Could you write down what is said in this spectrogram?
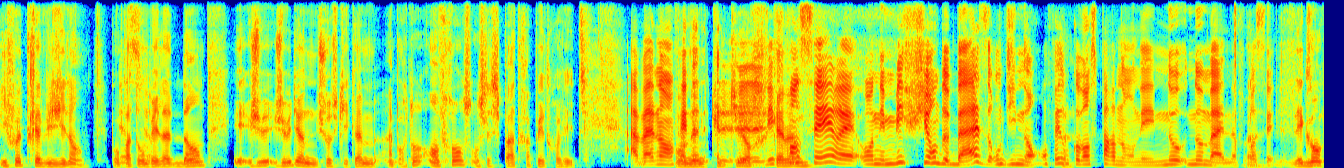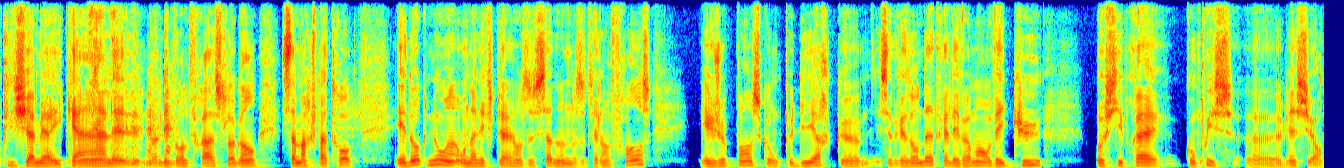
Il faut être très vigilant pour Bien pas tomber là-dedans. Et je, je, vais dire une chose qui est quand même importante. En France, on se laisse pas attraper trop vite. Ah bah non, en on fait, a une culture les Français, ouais, on est méfiants de base. On dit non. En fait, on commence par non. On est no, no man français. Voilà. Les grands clichés américains, les, les, les, grandes phrases, slogans, ça marche pas trop. Et donc, nous, on a l'expérience de ça dans nos hôtels en France. Et je pense qu'on peut dire que cette raison d'être, elle est vraiment vécue aussi près qu'on puisse, euh, bien sûr.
